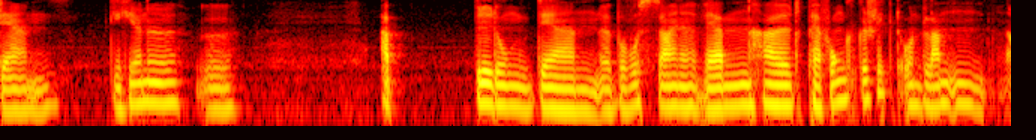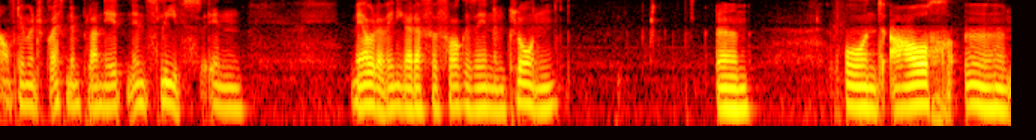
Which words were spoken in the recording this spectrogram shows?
deren Gehirne, äh, Abbildungen deren äh, Bewusstseine werden halt per Funk geschickt und landen auf dem entsprechenden Planeten in Sleeves, in mehr oder weniger dafür vorgesehenen Klonen. Ähm, und auch äh,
